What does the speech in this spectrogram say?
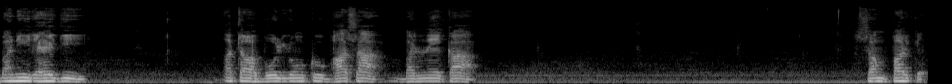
बनी रहेगी। अतः बोलियों को भाषा बनने का संपर्क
